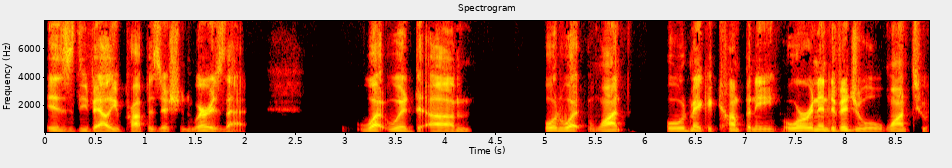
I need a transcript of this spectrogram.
is the value proposition? Where is that? What would um would what want what would make a company or an individual want to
